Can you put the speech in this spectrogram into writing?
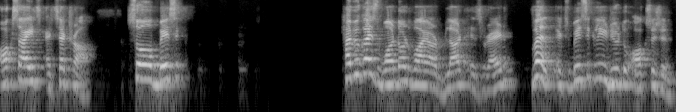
oxides, etc. So basic. Have you guys wondered why our blood is red? Well, it's basically due to oxygen.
